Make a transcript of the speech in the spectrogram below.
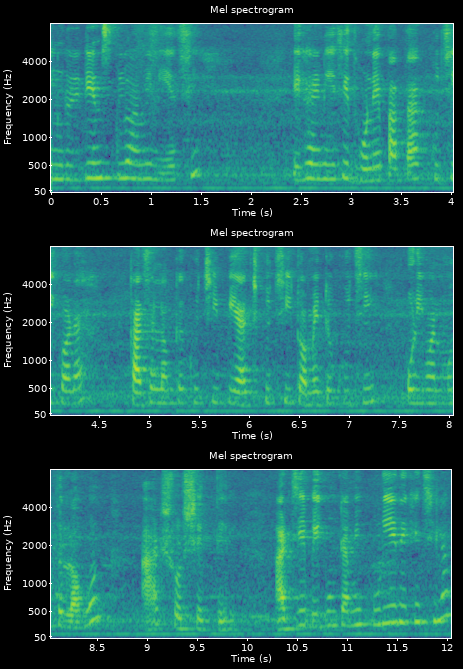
ইনগ্রিডিয়েন্টসগুলো আমি নিয়েছি, এখানে নিয়েছি ধনে পাতা কুচি করা, কাঁচা লঙ্কা কুচি, পেঁয়াজ কুচি, টমেটো কুচি, পরিমাণ মতো লবণ আর সর্ষের তেল। আর যে বেগুনটা আমি পুড়িয়ে রেখেছিলাম,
